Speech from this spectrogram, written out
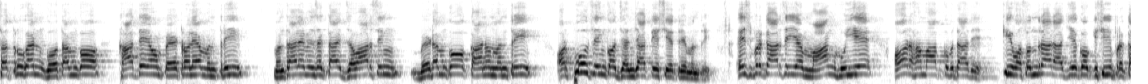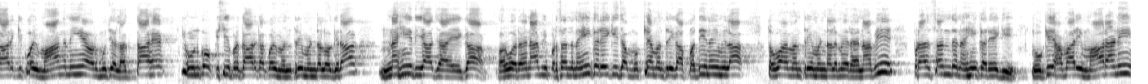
शत्रुघ्न गौतम को, खाद्य एवं पेट्रोलियम मंत्री मंत्रालय मिल सकता है। जवाहर सिंह बेडम को कानून मंत्री और फूल सिंह को जनजातीय क्षेत्रीय मंत्री। इस प्रकार से यह मांग हुई है और हम आपको बता दें कि वसुंधरा राज्य को किसी प्रकार की कोई मांग नहीं है और मुझे लगता है कि उनको किसी प्रकार का कोई मंत्रिमंडल वगैरह नहीं दिया जाएगा। और वह रहना भी पसंद नहीं करेगी। जब मुख्यमंत्री का पद ही नहीं मिला तो वह मंत्रिमंडल में रहना भी पसंद नहीं करेगी। क्योंकि हमारी महारानी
